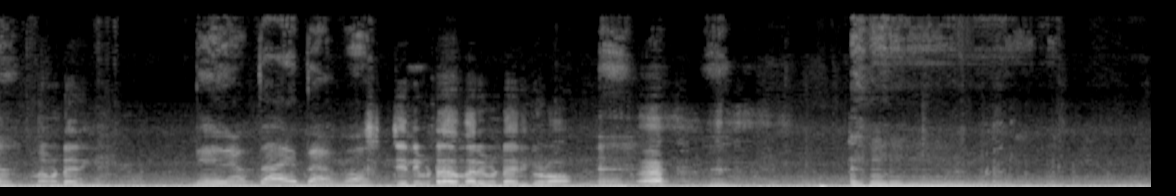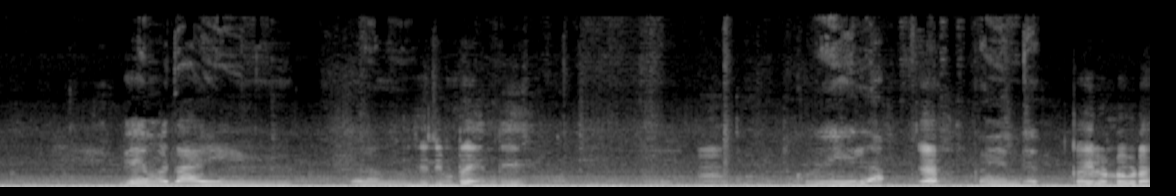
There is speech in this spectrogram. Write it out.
എന്നാ ഉണ്ടായിരിക്കും ജെല്ലിമിട്ട തന്നാലും ഉണ്ടായിരിക്കോളോ ഏ? ജെല്ലിമിട്ടായി എന്തി? കയ്യിലുണ്ടോ ഇവിടെ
